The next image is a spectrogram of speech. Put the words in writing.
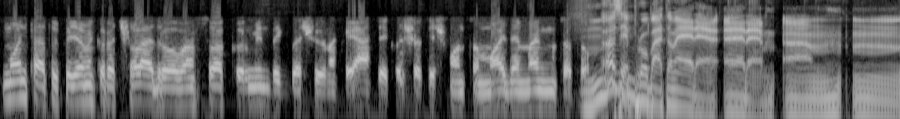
mondtátok, hogy amikor a családról van szó, akkor mindig besülnek a játékosok, és mondtam, majd én megmutatom. Hmm. azért próbáltam erre, erre, um, um,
